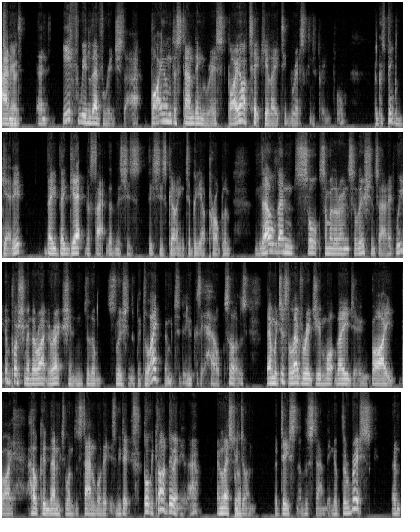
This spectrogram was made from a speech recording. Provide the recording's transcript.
And and if we leverage that by understanding risk, by articulating risk to people, because people get it, they they get the fact that this is this is going to be a problem. They'll then sort some of their own solutions out. If we can push them in the right direction to the solutions that we'd like them to do, because it helps us, then we're just leveraging what they do by by helping them to understand what it is we do. But we can't do any of that unless we've done a decent understanding of the risk. And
